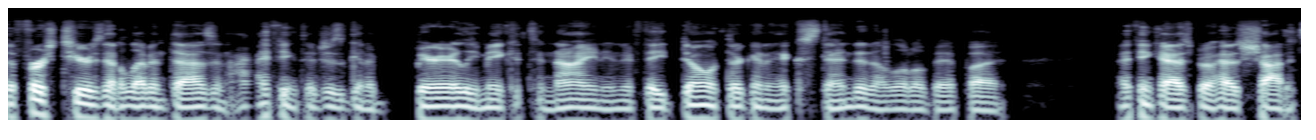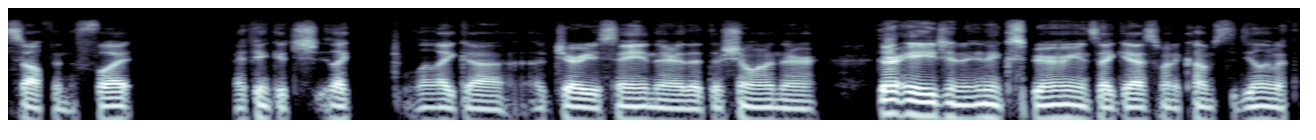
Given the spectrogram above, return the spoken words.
the first tier is at eleven thousand. I think they're just going to barely make it to nine, and if they don't, they're going to extend it a little bit. But I think Hasbro has shot itself in the foot. I think it's like like uh, uh, Jerry is saying there that they're showing their their age and inexperience, I guess, when it comes to dealing with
